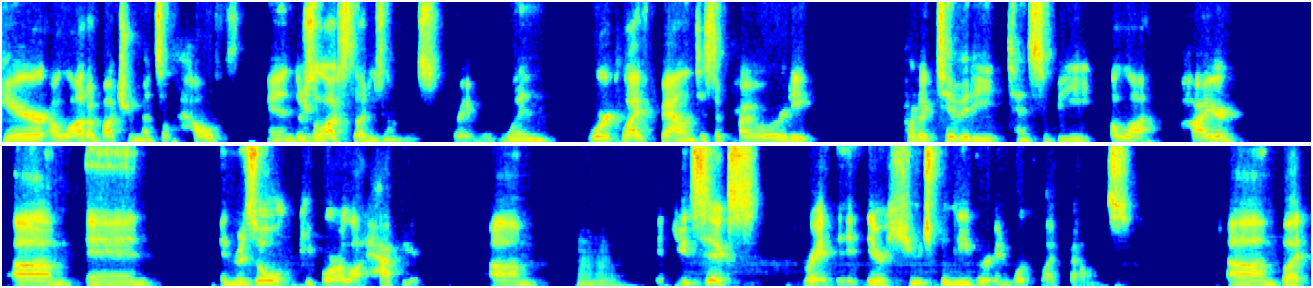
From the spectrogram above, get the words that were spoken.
care a lot about your mental health. And there's a lot of studies on this, right? When work life balance is a priority, productivity tends to be a lot higher. Um, and in result, people are a lot happier. Um, Mhm. at Mute Six, right? They're a huge believer in work life balance. Um, but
